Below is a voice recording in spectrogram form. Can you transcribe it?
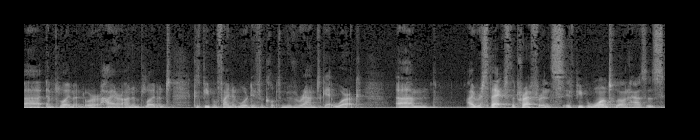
uh, employment or higher unemployment because people find it more difficult to move around to get work. Um, I respect the preference if people want to own houses,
